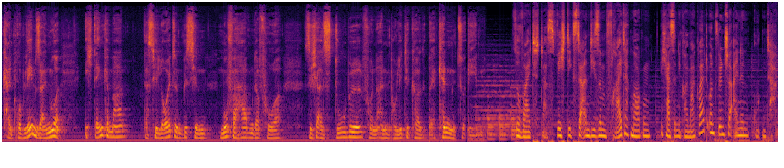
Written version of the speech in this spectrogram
kein Problem sein. Nur ich denke mal, dass die Leute ein bisschen Muffe haben davor, sich als Double von einem Politiker erkennen zu geben. Soweit das Wichtigste an diesem Freitagmorgen. Ich heiße Nicole Markwald und wünsche einen guten Tag.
